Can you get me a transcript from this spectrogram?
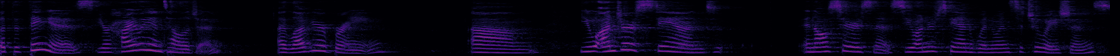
But the thing is, you're highly intelligent. I love your brain. Um, you understand, in all seriousness, you understand win-win situations.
